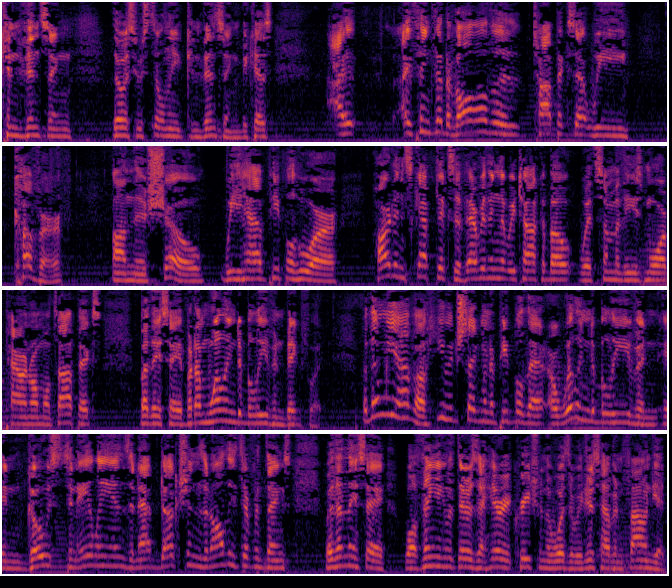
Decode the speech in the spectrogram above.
convincing those who still need convincing because I, I think that of all the topics that we cover on this show, we have people who are hardened skeptics of everything that we talk about with some of these more paranormal topics, but they say, but I'm willing to believe in Bigfoot. But then we have a huge segment of people that are willing to believe in, in ghosts and aliens and abductions and all these different things, but then they say, well, thinking that there's a hairy creature in the woods that we just haven't found yet,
